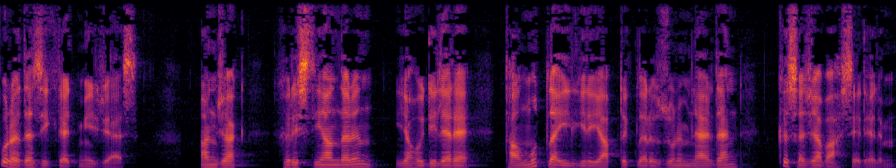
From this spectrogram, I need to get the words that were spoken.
burada zikretmeyeceğiz. Ancak Hristiyanların Yahudilere Talmud'la ilgili yaptıkları zulümlerden kısaca bahsedelim.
